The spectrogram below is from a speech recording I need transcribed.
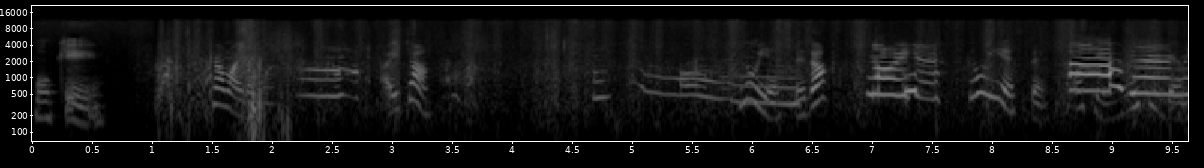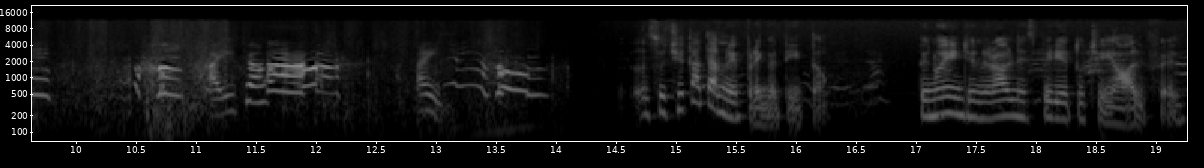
ok. Ce mai rămas? Aici? Nu este, da? Nu e. Nu este. Ok, închidem. Aici? Aici. Societatea nu e pregătită. Pe noi, în general, ne sperie tot ce e altfel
